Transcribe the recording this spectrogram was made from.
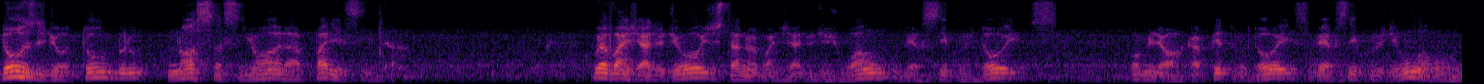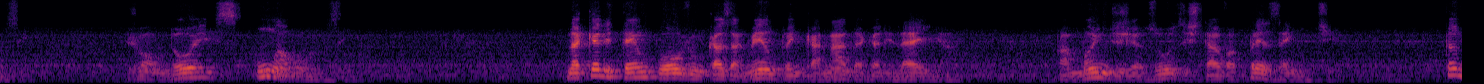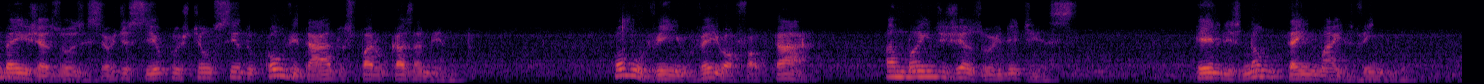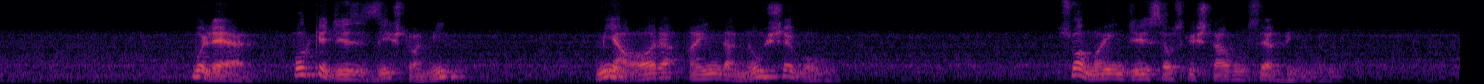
12 de outubro, Nossa Senhora Aparecida. O Evangelho de hoje está no Evangelho de João, versículos 2, ou melhor, capítulo 2, versículos de 1 a 11. João 2, 1 a 11. Naquele tempo houve um casamento em Caná da Galileia. A mãe de Jesus estava presente. Também Jesus e seus discípulos tinham sido convidados para o casamento. Como o vinho veio a faltar, a mãe de Jesus lhe disse: Eles não têm mais vinho. Mulher, por que dizes isto a mim? Minha hora ainda não chegou. Sua mãe disse aos que estavam servindo:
